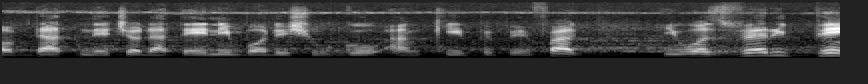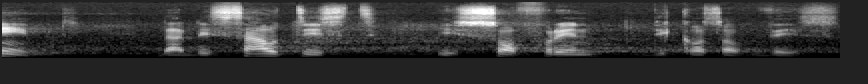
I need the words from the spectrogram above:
of that nature that anybody should go and kill people. In fact, he was very pained that the Southeast is suffering because of this.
